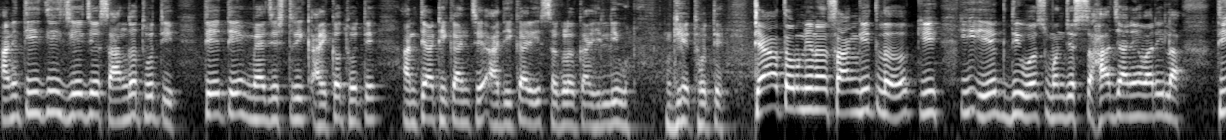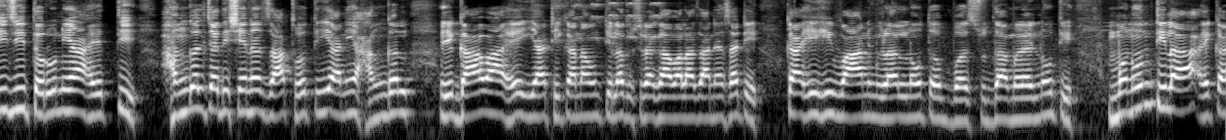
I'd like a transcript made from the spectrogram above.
आणि ती ती जे जे सांगत होती ते ते मॅजिस्ट्रिक ऐकत होते आणि त्या ठिकाणचे अधिकारी सगळं काही लिहून घेत होते. त्या तरुणीनं सांगितलं की की एक दिवस म्हणजे सहा जानेवारीला ती जी तरुणी आहे ती हंगलच्या दिशेनं जात होती आणि हंगल हे गाव आहे या ठिकाणाहून तिला दुसऱ्या गावाला जाण्यासाठी काहीही वाहन मिळालं नव्हतं बससुद्धा मिळाली नव्हती. म्हणून तिला एका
